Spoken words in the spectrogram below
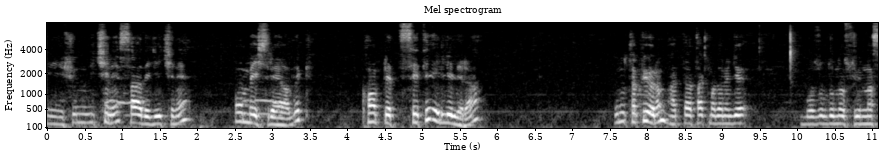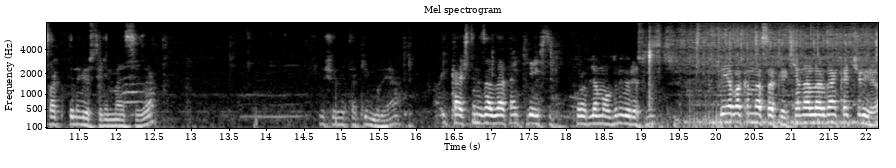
e, şunun içini sadece içini 15 liraya aldık. Komplet seti 50 lira. Bunu takıyorum. Hatta takmadan önce bozulduğunda suyun nasıl aktığını göstereyim ben size. Şunu şöyle takayım buraya. İlk açtığınızda zaten kireçli problem olduğunu görüyorsunuz. Suya bakın nasıl akıyor. Kenarlardan kaçırıyor.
